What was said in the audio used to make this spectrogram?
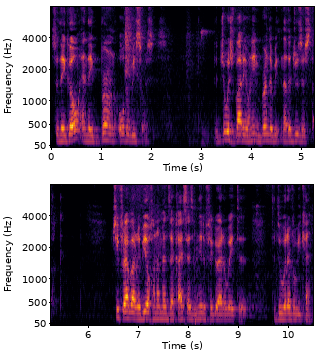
So they go and they burn all the resources. The Jewish Biryonim burn the now the Jews are stuck. Chief Rabbi Rabbi Yochanan ben Zakkai says we need to figure out a way to, to do whatever we can.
